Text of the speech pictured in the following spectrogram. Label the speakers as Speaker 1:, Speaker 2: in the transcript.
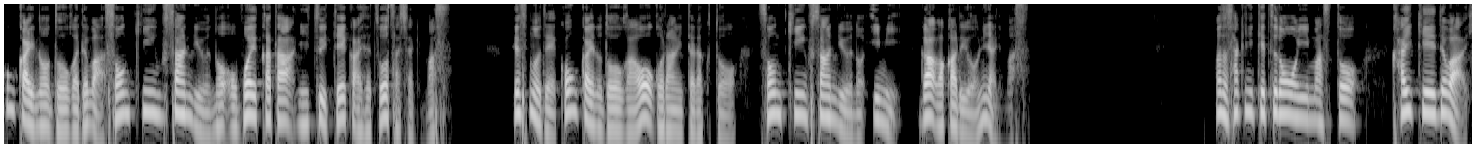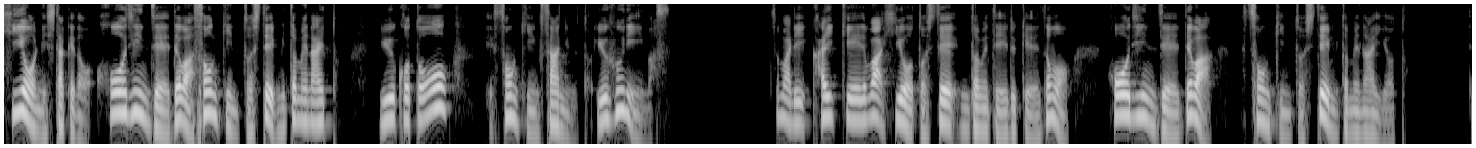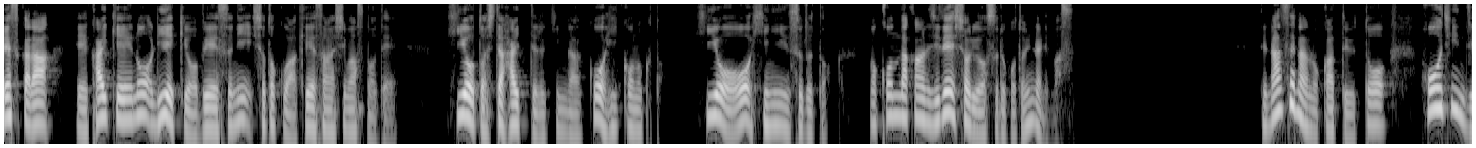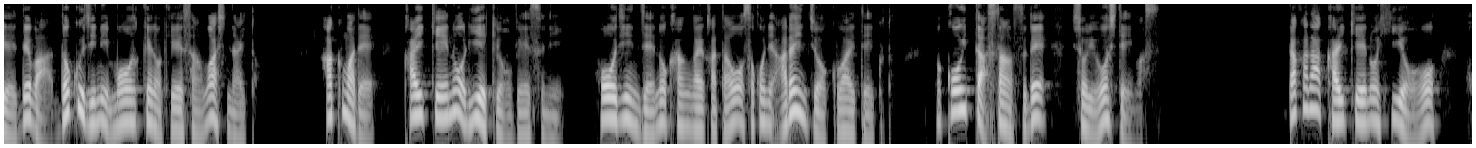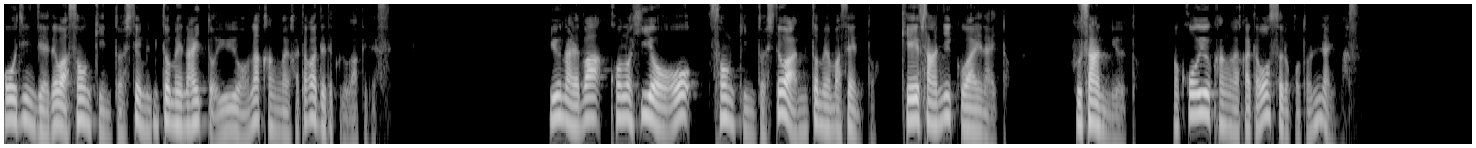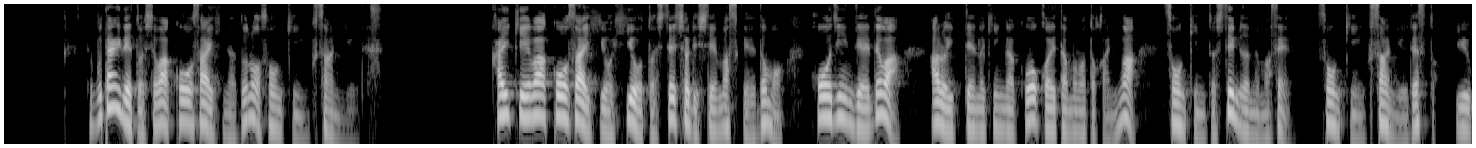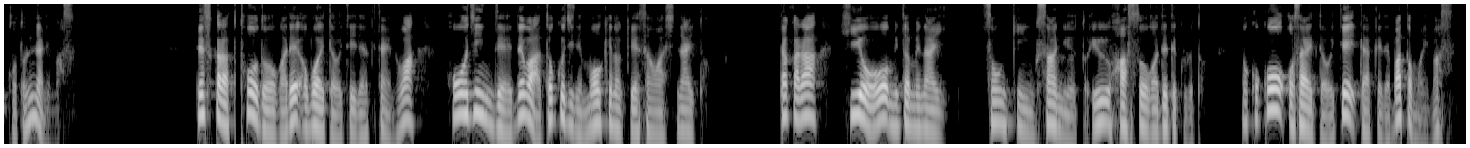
Speaker 1: 今回の動画では損金不算入の覚え方について解説を差し上げます。ですので、今回の動画をご覧いただくと、損金不算入の意味がわかるようになります。まず先に結論を言いますと、会計では費用にしたけど、法人税では損金として認めないということを損金不算入というふうに言います。つまり、会計では費用として認めているけれども、法人税では損金として認めないよと。ですから、会計の利益をベースに所得は計算しますので、費用として入っている金額を引っこ抜くと。費用を否認すると。まあ、こんな感じで処理をすることになります。でなぜなのかというと、法人税では独自に儲けの計算はしないと。あくまで会計の利益をベースに法人税の考え方をそこにアレンジを加えていくと。こういったスタンスで処理をしています。だから会計の費用を法人税では損金として認めないというような考え方が出てくるわけです。言うなれば、この費用を損金としては認めませんと。計算に加えないと。不算入と。ま、こういう考え方をすることになります。具体例としては、交際費などの損金不算入です。会計は交際費を費用として処理していますけれども、法人税ではある一定の金額を超えたものとかには損金として認めません。損金不算入ですということになります。ですから、当動画で覚えておいていただきたいのは、法人税では独自に儲けの計算はしないと。だから、費用を認めない損金不算入という発想が出てくると。ここを押さえておいていただければと思います。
